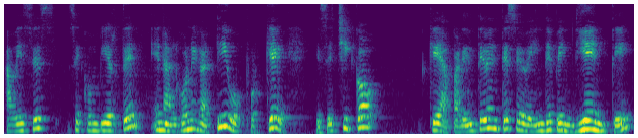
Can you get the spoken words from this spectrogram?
a veces se convierten en algo negativo. ¿Por qué? Ese chico que aparentemente se ve independiente,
